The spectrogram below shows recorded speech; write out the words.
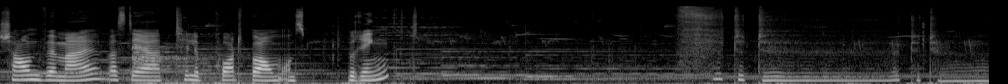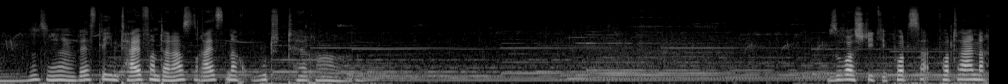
Schauen wir mal, was der Teleportbaum uns bringt. Den westlichen Teil von Danas reist nach Route Terrain. Sowas steht hier. Portal nach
